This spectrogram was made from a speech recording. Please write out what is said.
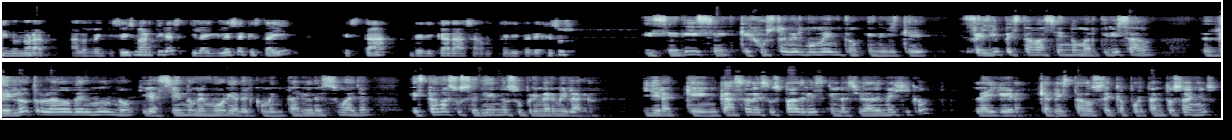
en honor a, los 26 mártires y la iglesia que está ahí está dedicada a San Felipe de Jesús. Y se dice que justo en el momento en el que Felipe estaba siendo martirizado, del otro lado del mundo y haciendo memoria del comentario de Suaya, estaba sucediendo su primer milagro, y era que en casa de sus padres, en la Ciudad de México, la higuera, que había estado seca por tantos años,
